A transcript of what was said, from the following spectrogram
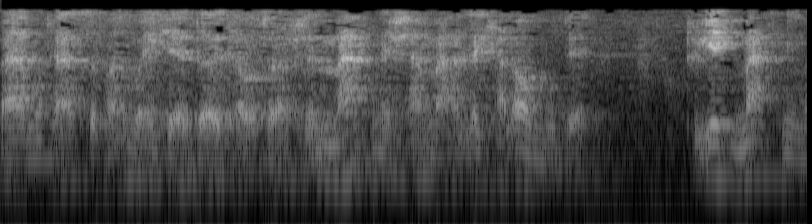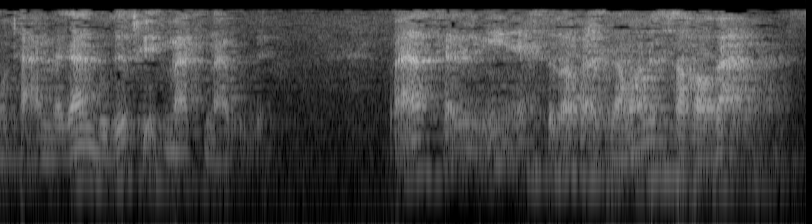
و متاسفانه با اینکه ادعای تواتر هم شده متنش هم محل کلام بوده تو یک متنی متعمدن بوده تو یک متن نبوده. و از کردیم این اختلاف از زمان صحابه هم هست.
